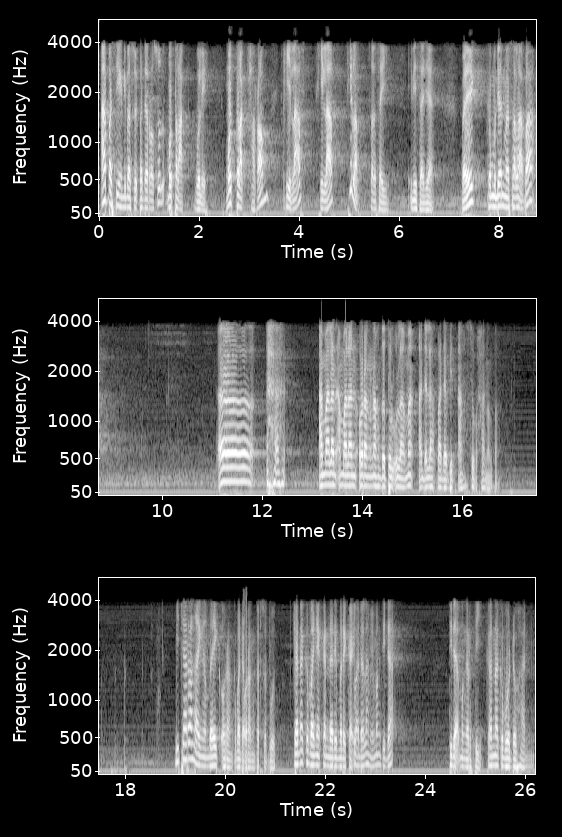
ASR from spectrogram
apa sih yang dimaksud pada Rasul? Mutlak. Boleh. Mutlak haram, khilaf, khilaf, khilaf. Selesai. Ini saja. Baik. Kemudian masalah apa? Uh, Amalan-amalan orang Nahdlatul Ulama adalah pada bid'ah. Subhanallah. Bicaralah dengan baik orang kepada orang tersebut. Karena kebanyakan dari mereka itu adalah memang tidak tidak mengerti karena kebodohan.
